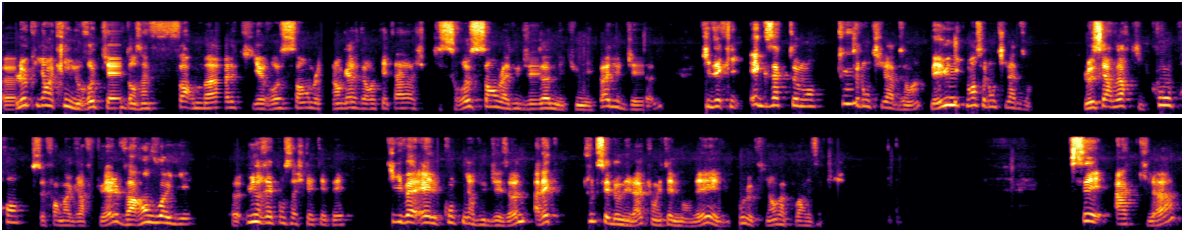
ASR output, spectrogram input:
le client écrit une requête dans un format qui ressemble, un langage de requêtage qui se ressemble à du JSON, mais qui n'est pas du JSON, qui décrit exactement tout ce dont il a besoin, mais uniquement ce dont il a besoin. Le serveur qui comprend ce format GraphQL va renvoyer euh, une réponse HTTP qui va, elle, contenir du JSON avec toutes ces données-là qui ont été demandées, et du coup, le client va pouvoir les afficher. Ces hacks-là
